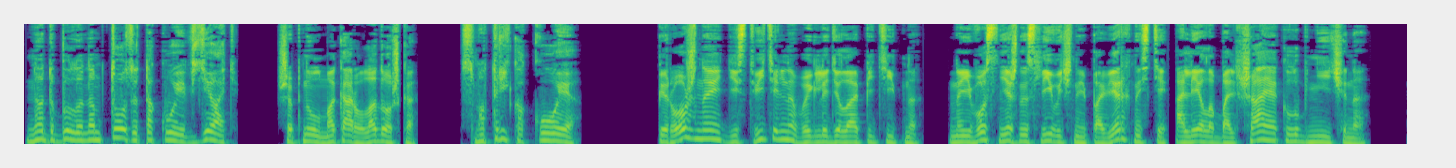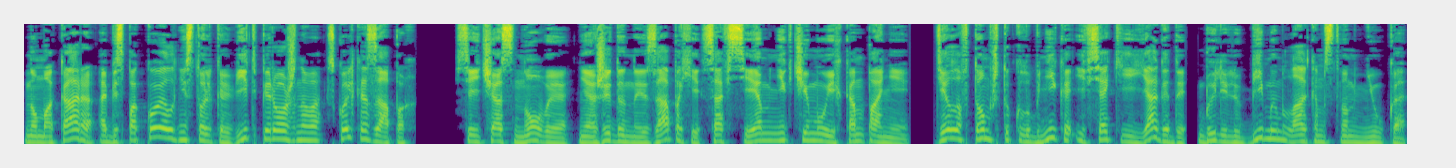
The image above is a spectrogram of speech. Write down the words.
«Надо было нам тоже такое взять», — шепнул Макару ладошка. «Смотри, какое!» Пирожное действительно выглядело аппетитно. На его снежно-сливочной поверхности олела большая клубничина. Но Макара обеспокоил не столько вид пирожного, сколько запах. Сейчас новые, неожиданные запахи совсем ни к чему их компании. Дело в том, что клубника и всякие ягоды были любимым лакомством Нюка.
